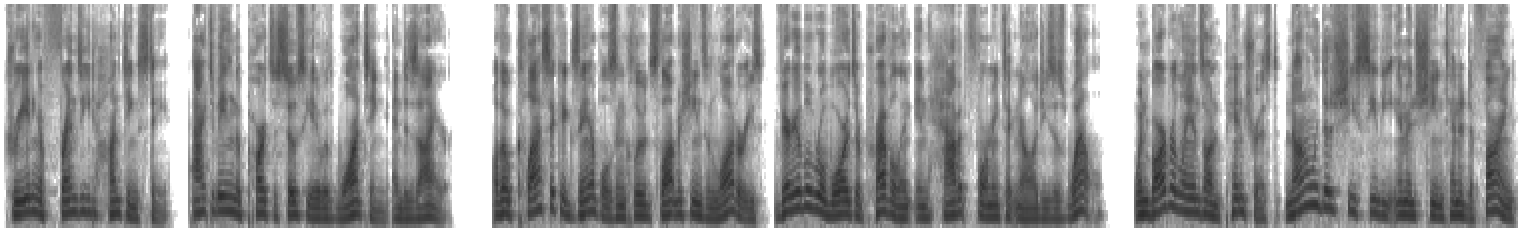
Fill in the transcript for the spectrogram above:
creating a frenzied hunting state, activating the parts associated with wanting and desire. Although classic examples include slot machines and lotteries, variable rewards are prevalent in habit forming technologies as well. When Barbara lands on Pinterest, not only does she see the image she intended to find,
